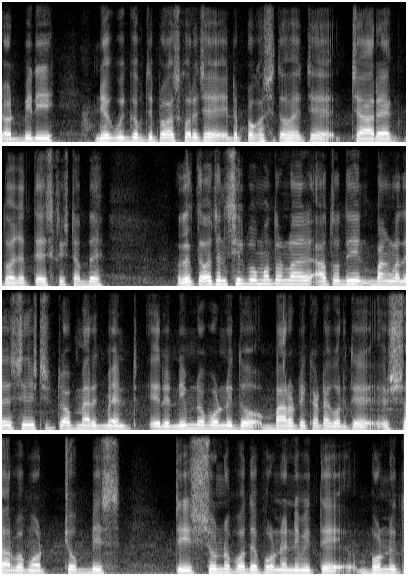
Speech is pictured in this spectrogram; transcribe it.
dot BD নিয়োগ বিজ্ঞপ্তি প্রকাশ করেছে। এটা প্রকাশিত হয়েছে চার এক দু হাজার তেইশ খ্রিস্টাব্দে। দেখতে পাচ্ছেন, শিল্প মন্ত্রণালয়ের আওতাধীন বাংলাদেশ ইনস্টিটিউট অফ ম্যানেজমেন্ট এর নিম্ন বর্ণিত বারোটি ক্যাটাগরিতে সর্বমোট চব্বিশটি শূন্য পদে পূরণের নিমিত্তে বর্ণিত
